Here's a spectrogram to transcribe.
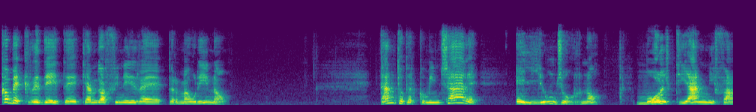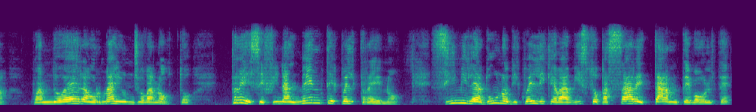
Come credete che andò a finire per Maurino? Tanto per cominciare, egli un giorno, molti anni fa, quando era ormai un giovanotto, prese finalmente quel treno, simile ad uno di quelli che aveva visto passare tante volte,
